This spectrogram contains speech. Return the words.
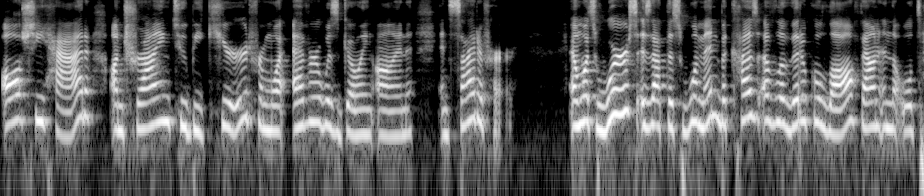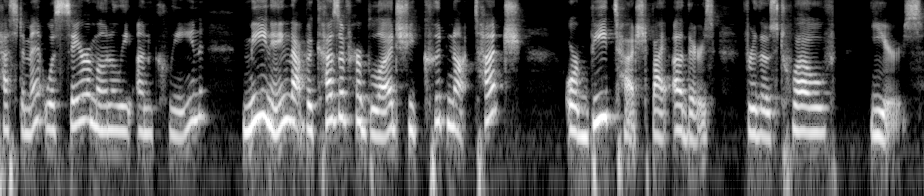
all she had on trying to be cured from whatever was going on inside of her. And what's worse is that this woman, because of Levitical law found in the Old Testament, was ceremonially unclean, meaning that because of her blood, she could not touch or be touched by others for those 12 years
